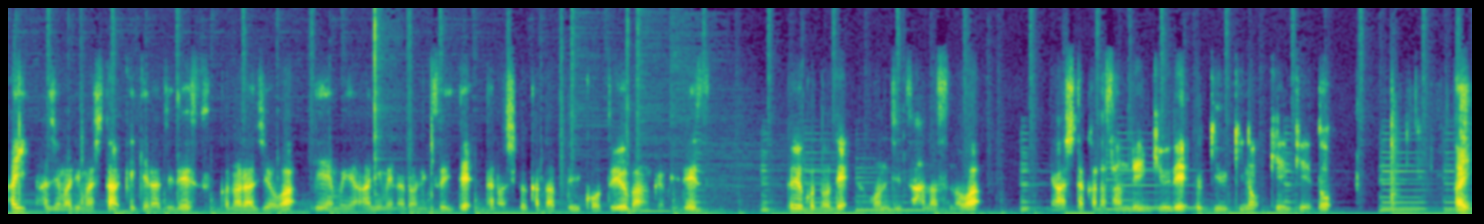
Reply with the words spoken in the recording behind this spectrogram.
はい、始まりました。ケケラジです。このラジオはゲームやアニメなどについて楽しく語っていこうという番組です。ということで、本日話すのは、明日から3連休でウキウキの KK と、はい、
